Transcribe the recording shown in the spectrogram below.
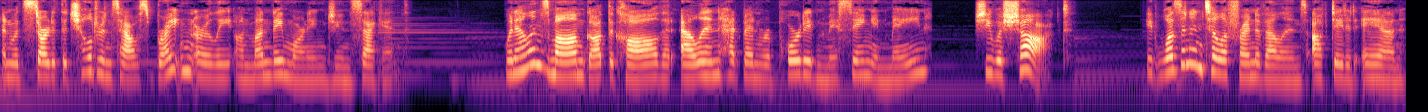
and would start at the children's house bright and early on Monday morning, June 2nd. When Ellen's mom got the call that Ellen had been reported missing in Maine, she was shocked. It wasn't until a friend of Ellen's updated Anne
